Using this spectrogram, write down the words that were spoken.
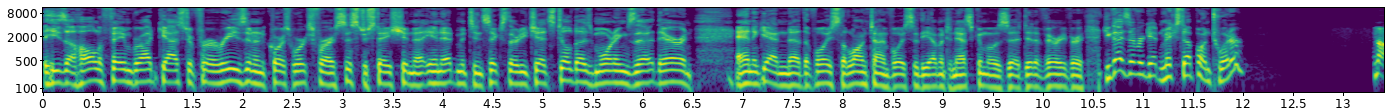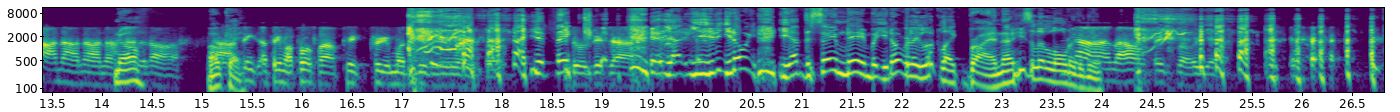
He's a Hall of Fame broadcaster for a reason, and of course works for our sister station uh, in Edmonton, six thirty. CHED still does mornings uh, there, and and again uh, the voice, the longtime voice of the Edmonton Eskimos, uh, did a very very. Do you guys ever get mixed up on Twitter? No, no, no, no, no, not at all. Okay. I think I think my profile pic pretty much gives away. So you think? You do a good job. Yeah, you, you know you have the same name, but you don't really look like Bryan. He's a little older nah, than you. No, I don't think so. Yeah.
